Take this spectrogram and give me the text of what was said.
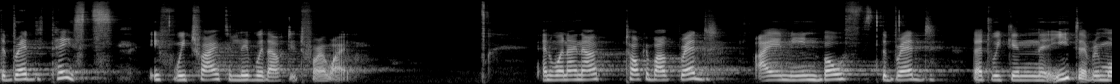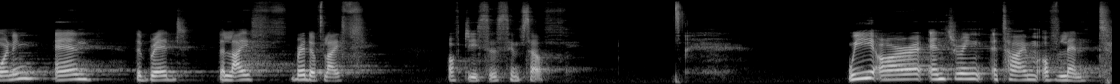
the bread tastes if we try to live without it for a while. And when I now talk about bread, I mean both the bread that we can eat every morning and the bread, the life, bread of life of Jesus himself. We are entering a time of Lent.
